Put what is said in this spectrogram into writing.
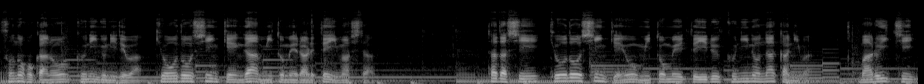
その他の国々では共同親権が認められていました。ただし共同親権を認めている国の中には丸一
